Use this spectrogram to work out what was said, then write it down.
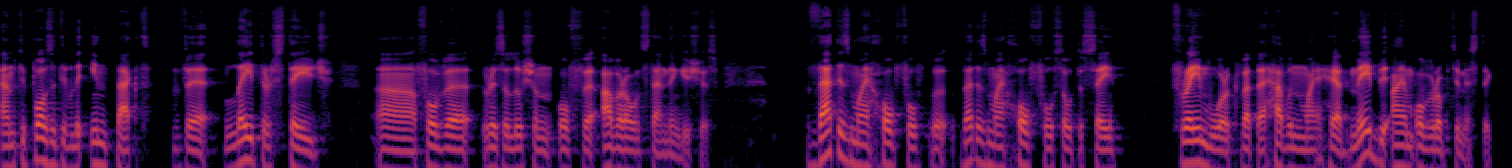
and to positively impact the later stage uh, for the resolution of uh, other outstanding issues. That is my hopeful. Uh, that is my hopeful, so to say, framework that I have in my head. Maybe I am over optimistic,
